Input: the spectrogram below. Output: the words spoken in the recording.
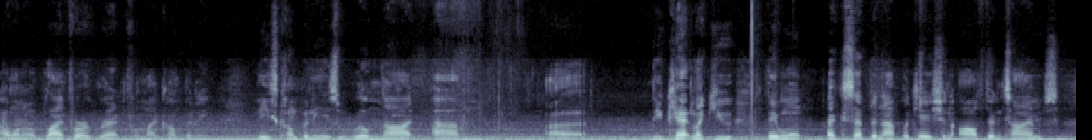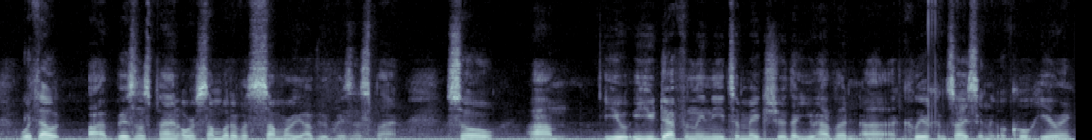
I want to apply for a grant for my company these companies will not um, uh, you can't like you they won't accept an application oftentimes without a business plan or somewhat of a summary of your business plan so um, you you definitely need to make sure that you have an, uh, a clear concise and a coherent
